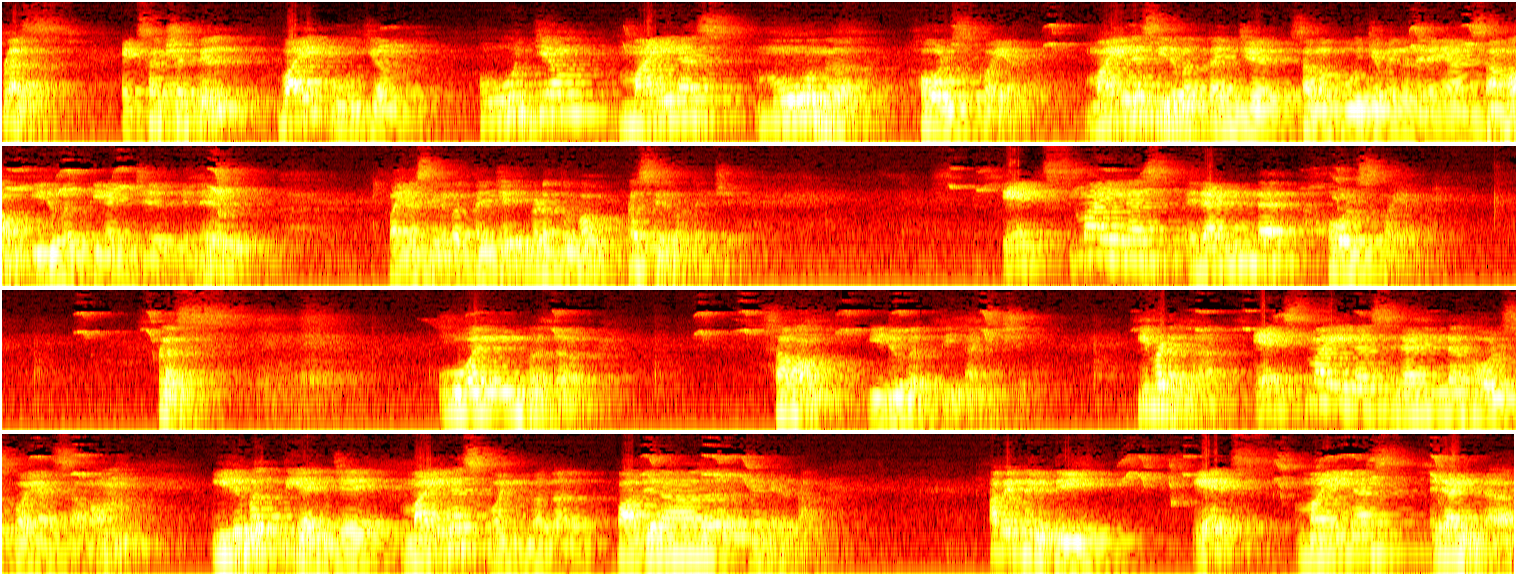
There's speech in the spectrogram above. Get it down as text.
പ്ലസ് എക്സ് അക്ഷത്തിൽ വൈ പൂജ്യം. പൂജ്യം മൈനസ് മൂന്ന് ഹോൾ സ്ക്വയർ മൈനസ് ഇരുപത്തഞ്ച് സമം പൂജ്യം എന്നതിനെ ഞാൻ സമം ഇരുപത്തിയഞ്ച് എന്ന് മൈനസ് ഇരുപത്തഞ്ച് ഇവിടെ എത്തുമ്പോ പ്ലസ് ഇരുപത്തഞ്ച്. എക്സ് മൈനസ് രണ്ട് ഹോൾ സ്ക്വയർ പ്ലസ് ഒൻപത് സമം ഇരുപത്തി അഞ്ച് ഇവിടുന്ന് എക്സ് മൈനസ് രണ്ട് ഹോൾ സ്ക്വയർ സമം ഇരുപത്തിയഞ്ച് മൈനസ് ഒൻപത് പതിനാറ് എന്ന് എഴുതാം. അപ്പൊ എന്ത് കിട്ടി? എക്സ് മൈനസ് രണ്ട്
